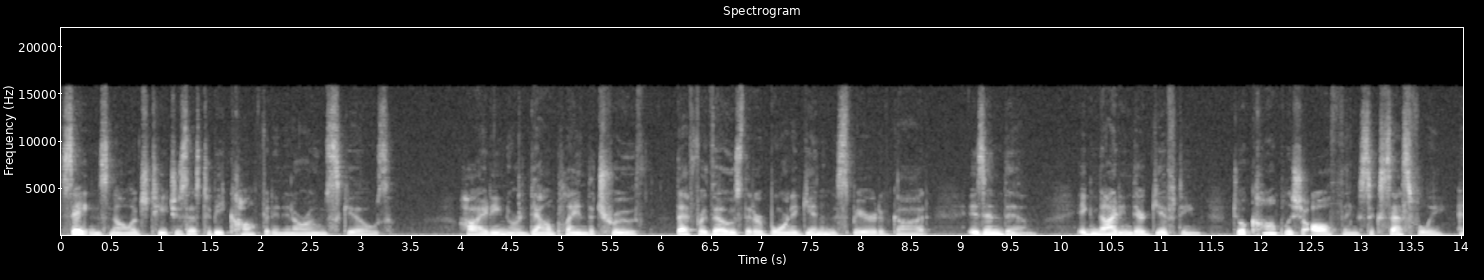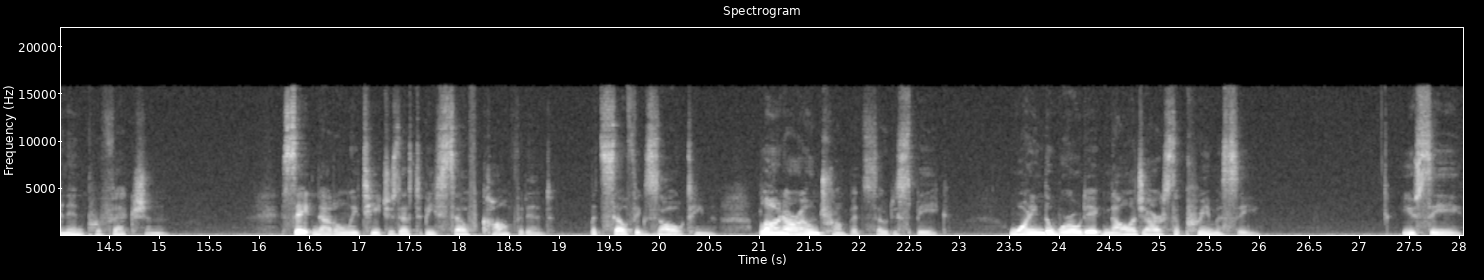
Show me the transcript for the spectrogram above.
Satan's knowledge teaches us to be confident in our own skills, hiding or downplaying the truth that for those that are born again in the Spirit of God is in them, igniting their gifting to accomplish all things successfully and in perfection. Satan not only teaches us to be self confident, but self exalting, blowing our own trumpets, so to speak, wanting the world to acknowledge our supremacy. You see,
